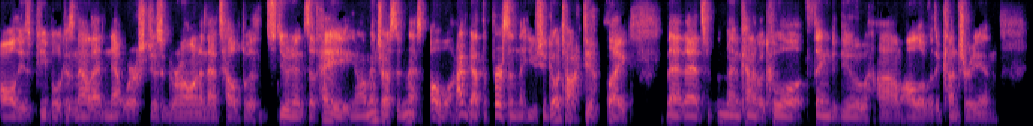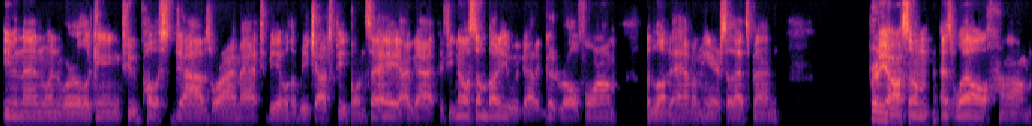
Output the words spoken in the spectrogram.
all these people because now that network's just grown and that's helped with students of hey you know i'm interested in this oh well i've got the person that you should go talk to like that that's been kind of a cool thing to do um, all over the country and even then when we're looking to post jobs where i'm at to be able to reach out to people and say hey i've got if you know somebody we've got a good role for them would love to have them here so that's been pretty awesome as well um,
